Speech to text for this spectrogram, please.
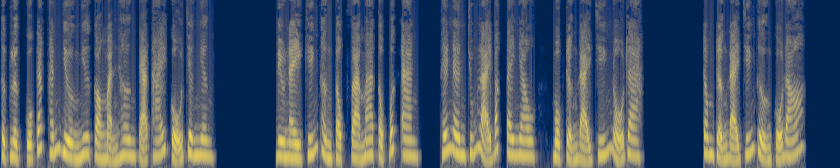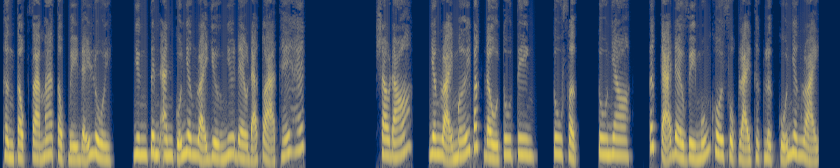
Thực lực của các thánh dường như còn mạnh hơn cả thái cổ chân nhân. Điều này khiến thần tộc và ma tộc bất an, thế nên chúng lại bắt tay nhau, một trận đại chiến nổ ra. Trong trận đại chiến thượng cổ đó, thần tộc và ma tộc bị đẩy lùi, nhưng tinh anh của nhân loại dường như đều đã tọa thế hết. Sau đó, nhân loại mới bắt đầu tu tiên, tu Phật, tu Nho, tất cả đều vì muốn khôi phục lại thực lực của nhân loại.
